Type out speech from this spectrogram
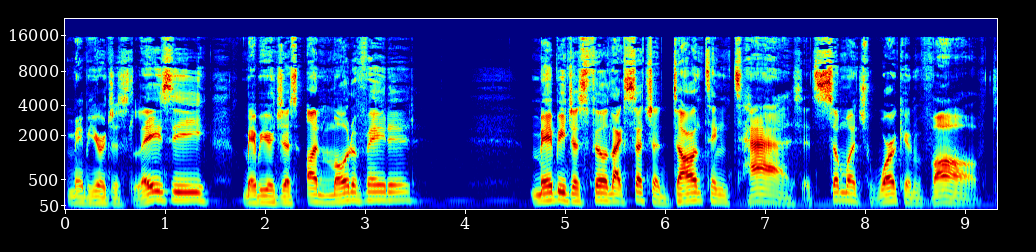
maybe you're just lazy, maybe you're just unmotivated, maybe just feel like such a daunting task. It's so much work involved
